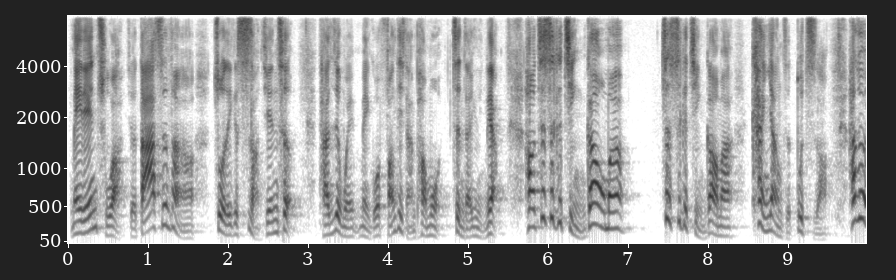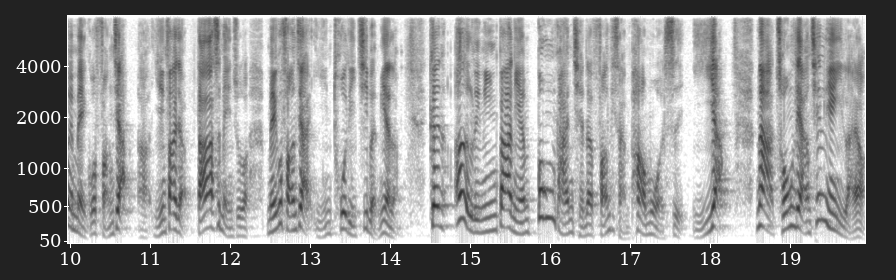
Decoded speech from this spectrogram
美联储啊，就达拉斯方啊做了一个市场监测，他认为美国房地产泡沫正在酝酿。好，这是个警告吗？这是个警告吗？看样子不止啊。他认为美国房价啊已经发酵。达拉斯美联储说，美国房价已经脱离基本面了，跟二零零八年崩盘前的房地产泡沫是一样。那从两千年以来啊，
